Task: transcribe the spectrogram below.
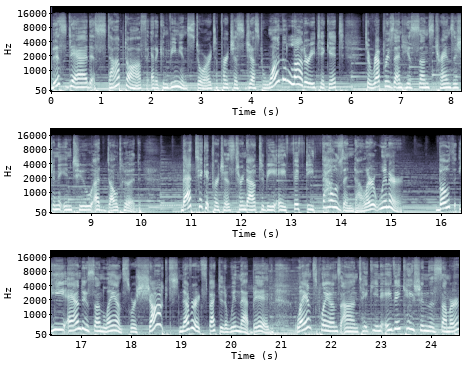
this dad stopped off at a convenience store to purchase just one lottery ticket to represent his son's transition into adulthood. That ticket purchase turned out to be a $50,000 winner. Both he and his son Lance were shocked, never expected to win that big. Lance plans on taking a vacation this summer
